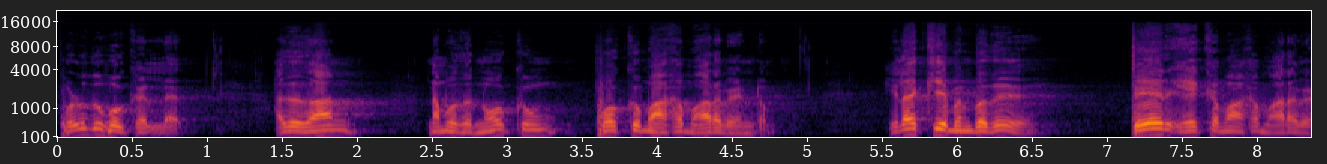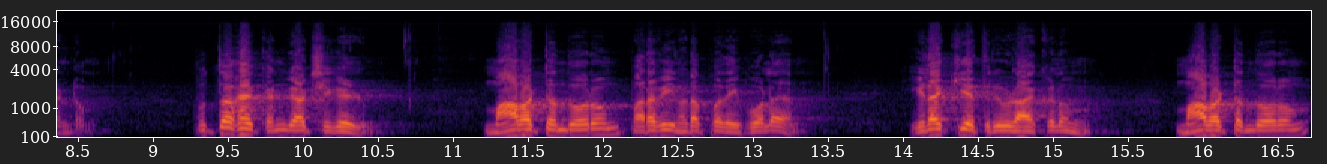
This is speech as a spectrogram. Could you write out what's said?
பொழுதுபோக்கு அல்ல. அதுதான் நமது நோக்கும் போக்குமாக மாற வேண்டும். இலக்கியம் என்பது பேர் இயக்கமாக மாற வேண்டும். புத்தக கண்காட்சிகள் மாவட்டந்தோறும் பரவி நடப்பதைப் போல இலக்கிய திருவிழாக்களும் மாவட்டந்தோறும்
